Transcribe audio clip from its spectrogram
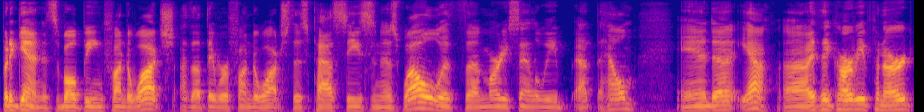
But again, it's about being fun to watch. I thought they were fun to watch this past season as well with uh, Marty St. Louis at the helm. And uh, yeah, uh, I think Harvey Pinard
